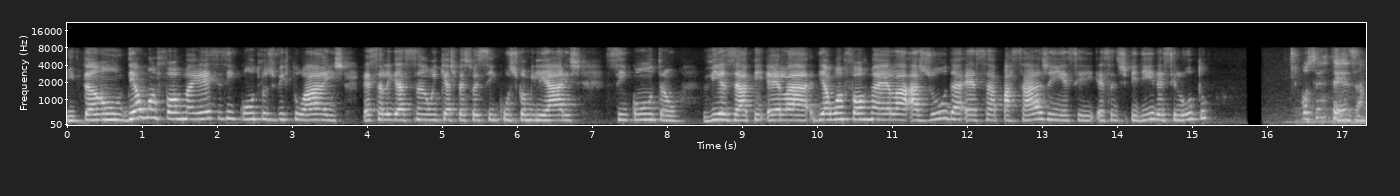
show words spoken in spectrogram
Então, de alguma forma, esses encontros virtuais, essa ligação em que as pessoas, se, os familiares se encontram via Zap, ela, de alguma forma, ela ajuda essa passagem, esse, essa despedida, esse luto? Com certeza.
